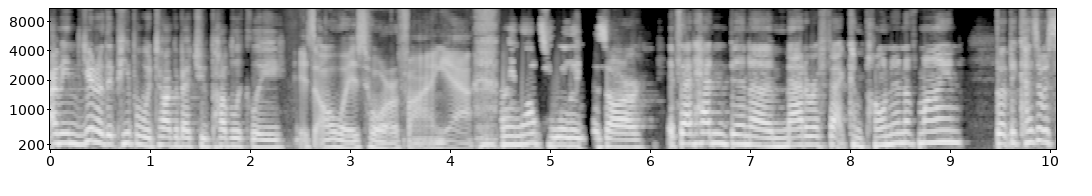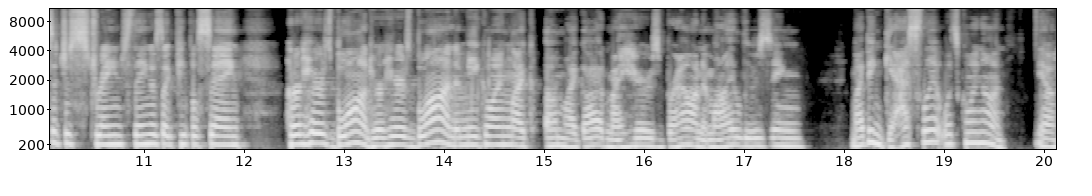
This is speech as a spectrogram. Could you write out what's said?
I mean, you know, that people would talk about you publicly. It's always horrifying. Yeah, I mean, that's really bizarre. If that hadn't been a matter of fact component of mine, But because it was such a strange thing, it was like people saying, her hair's blonde, her hair's blonde, and me going like, oh my God, my hair is brown. Am I losing, am I being gaslit? What's going on? Yeah.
